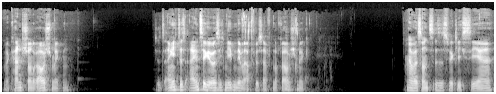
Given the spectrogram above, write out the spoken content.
man kann schon rausschmecken. Das ist eigentlich das Einzige, was ich neben dem Apfelsaft noch rausschmecke. Aber sonst ist es wirklich sehr,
